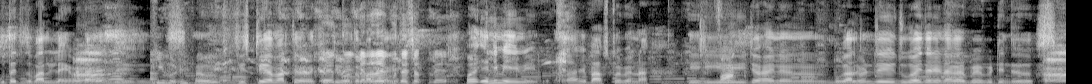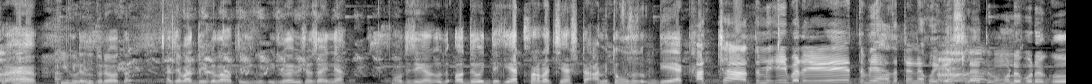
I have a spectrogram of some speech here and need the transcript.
গুতাইতে তো ভালোই লাগে বেটা। মানে মারতে খেলতে করতে ভালো লাগে। রে এনিমি এনিমি আরে বাস্তবে না। যে হয় না গার্লফ্রেন্ড যে জুগাই দাঁড়িয়ে না বেটিন এটা তো দূরে কথা। আচ্ছা বাদ দিয়ে গেলাম তো ইগুলো বিষয় যাই না। হতে ও দে দেখি এত মারবার চেষ্টা। আমি তো বুঝো দেখ। আচ্ছা তুমি এবারে তুমি হাজার টাকা হয়ে গেছিলা? তুমি মনে পড়ে গো।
